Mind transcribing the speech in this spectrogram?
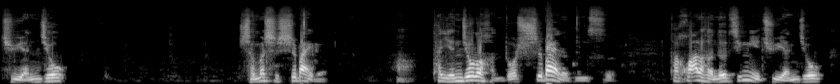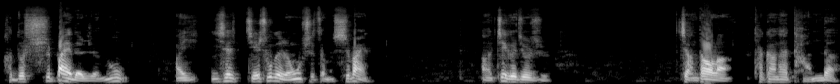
去研究什么是失败者啊，他研究了很多失败的公司，他花了很多精力去研究很多失败的人物。啊，一些杰出的人物是怎么失败的？啊，这个就是讲到了他刚才谈的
